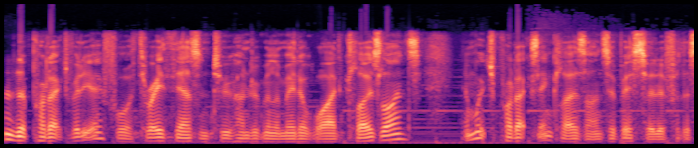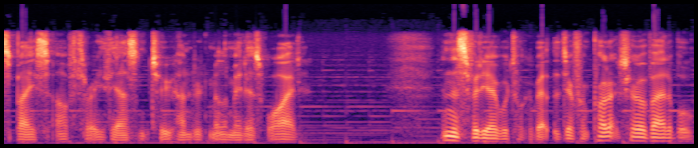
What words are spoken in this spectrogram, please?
This is a product video for 3200mm wide clotheslines and which products and clotheslines are best suited for the space of 3200mm wide. In this video we'll talk about the different products that are available,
